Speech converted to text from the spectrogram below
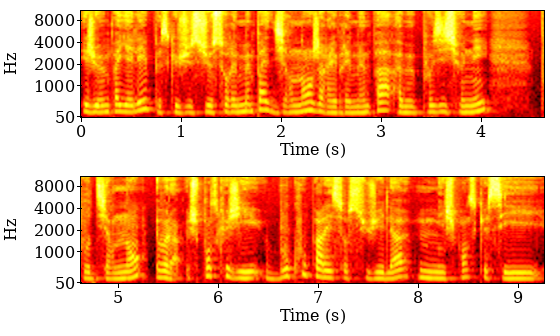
et je vais même pas y aller parce que je, je saurais même pas dire non, j'arriverai même pas à me positionner pour dire non. Et voilà, je pense que j'ai beaucoup parlé sur ce sujet-là, mais je pense que c'est.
